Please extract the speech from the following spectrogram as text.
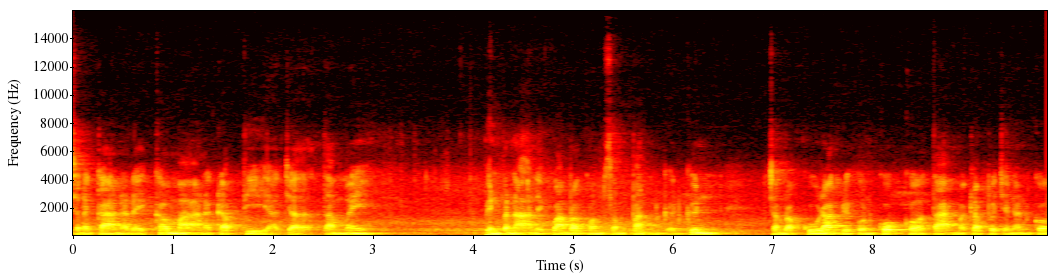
สถานการณ์อะไรเข้ามานะครับ ที่อาจจะทำให้ เป็นปัญหาในความรักความสัมพันธ์เกิดขึ้นสำหรับคู่รักหรือคนคบก็ตามนะครับ เพราะฉะนั้นก็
